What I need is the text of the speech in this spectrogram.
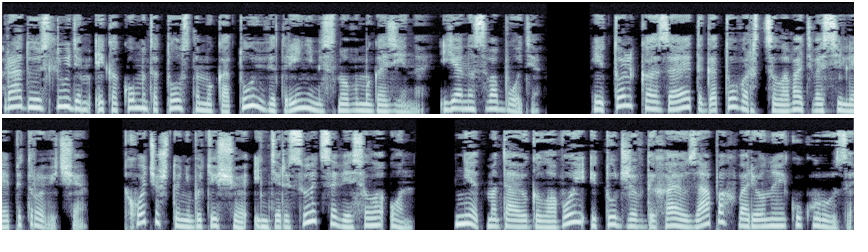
Радуюсь людям и какому-то толстому коту в витрине мясного магазина. Я на свободе. И только за это готова расцеловать Василия Петровича. Хочешь что-нибудь еще? Интересуется весело он. Нет, мотаю головой и тут же вдыхаю запах вареной кукурузы.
